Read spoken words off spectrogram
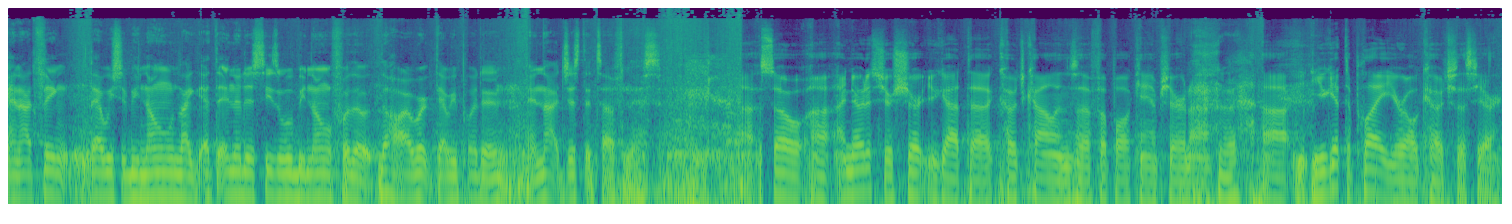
And I think that we should be known. Like at the end of this season, we'll be known for the the hard work that we put in, and not just the toughness. Uh, so uh, I noticed your shirt. You got uh, Coach Collins' uh, football camp sure on. uh, you get to play your old coach this year.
